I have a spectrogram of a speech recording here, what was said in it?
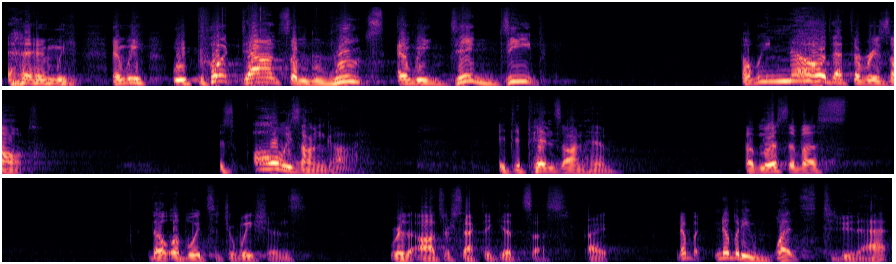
and we, and we, we put down some roots and we dig deep. But we know that the result is always on God. It depends on Him. But most of us, they'll avoid situations where the odds are stacked against us, right? Nobody, nobody wants to do that.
